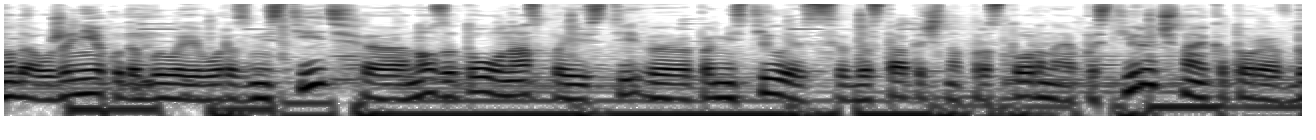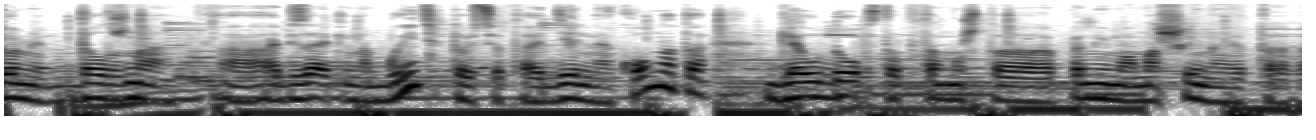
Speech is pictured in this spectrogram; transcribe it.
Ну да, уже некуда было его разместить, э, но зато у нас э, поместилась достаточно просторная постирочная, которая в доме должна э, обязательно быть, то есть это отдельная комната для удобства, потому что помимо машины это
